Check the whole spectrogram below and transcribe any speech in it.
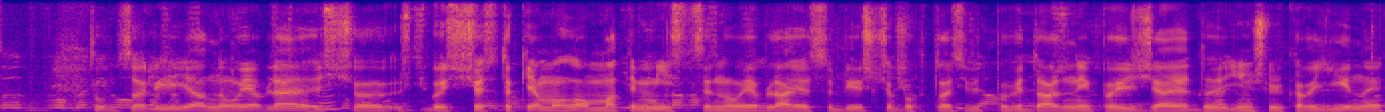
nie Тут взагалі я не уявляю, що би щось таке могло мати місце. Не уявляю собі, щоб хтось відповідальний приїжджає до іншої країни,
